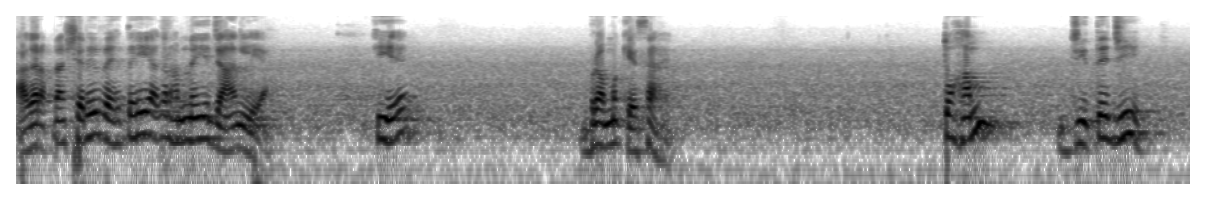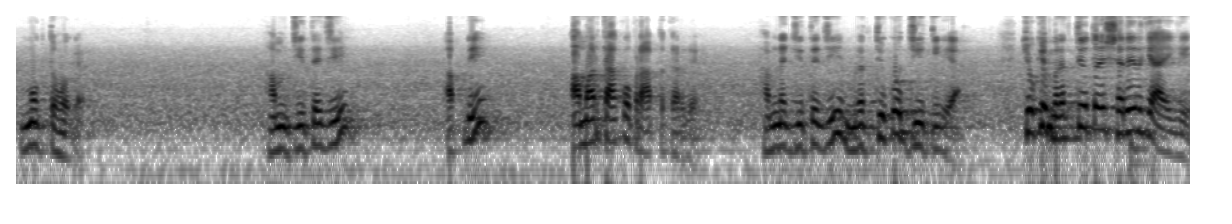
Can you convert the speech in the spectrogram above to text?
अगर अपना शरीर रहते ही अगर हमने ये जान लिया कि ये ब्रह्म कैसा है तो हम जीते जी मुक्त हो गए। हम जीते जी अपनी अमरता को प्राप्त कर गए। हमने जीते जी मृत्यु को जीत लिया। क्योंकि मृत्यु तो इस शरीर की आएगी,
